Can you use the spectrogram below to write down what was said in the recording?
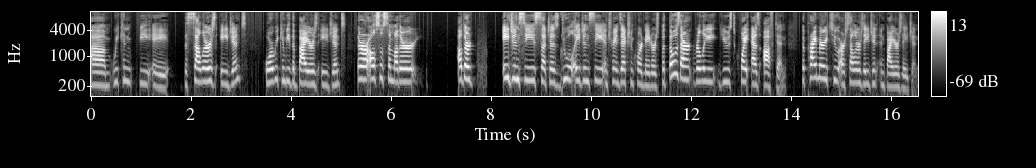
Um, we can be a the seller's agent, or we can be the buyer's agent. There are also some other other agencies such as dual agency and transaction coordinators, but those aren't really used quite as often. The primary two are seller's agent and buyer's agent.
